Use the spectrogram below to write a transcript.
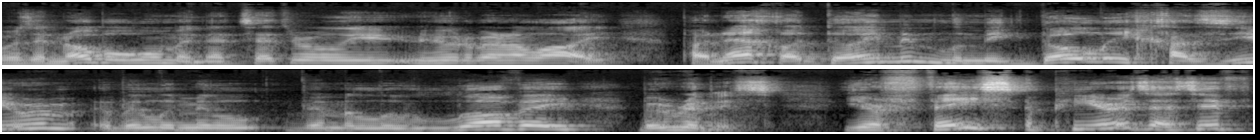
was a noble woman that said to Yehuda ben Alai. Your face appears as if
